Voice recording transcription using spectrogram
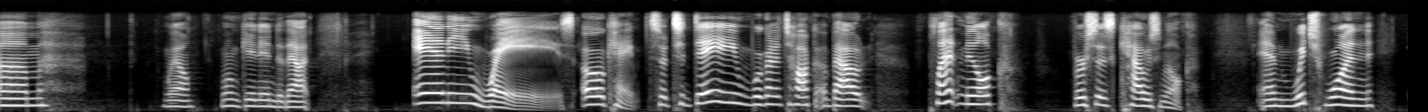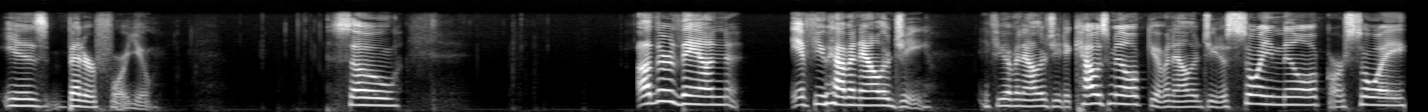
Um, well, won't get into that. Anyways, okay, so today we're going to talk about plant milk versus cow's milk and which one is better for you. So, other than if you have an allergy, if you have an allergy to cow's milk, you have an allergy to soy milk or soy,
